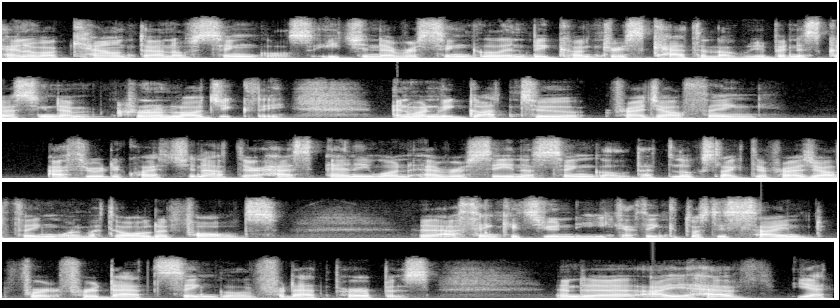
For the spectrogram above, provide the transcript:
kind of a countdown of singles, each and every single in Big Country's catalog. We've been discussing them chronologically, and when we got to Fragile Thing, I threw the question out there: Has anyone ever seen a single that looks like the Fragile Thing one with all the folds? Uh, I think it's unique. I think it was designed for for that single, for that purpose. And uh, I have yet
